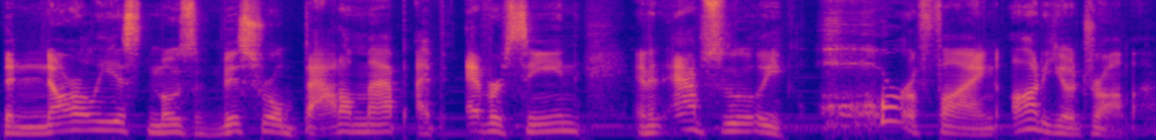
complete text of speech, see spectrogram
the gnarliest, most visceral battle map I've ever seen, and an absolutely horrifying audio drama.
